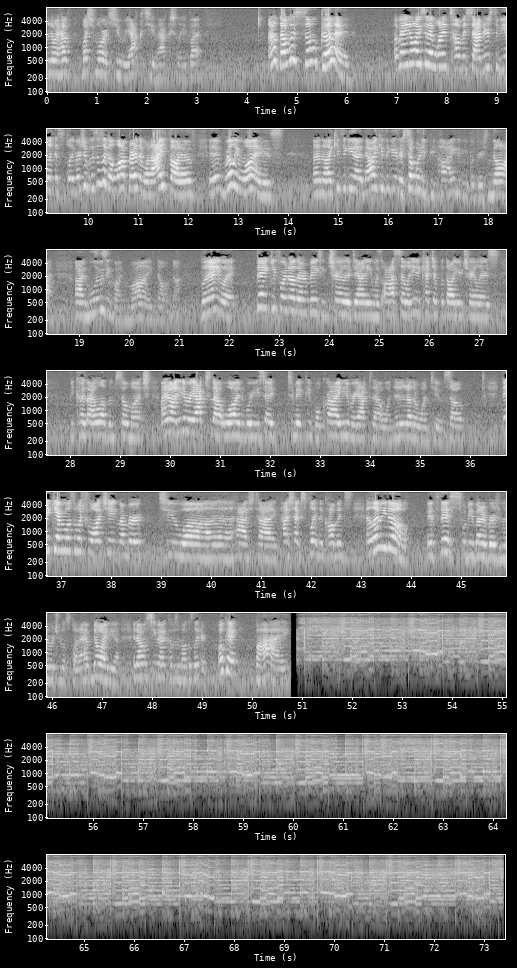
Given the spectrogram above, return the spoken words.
I know I have much more to react to actually, but I don't. That was so good. I mean, I know I said I wanted Thomas Sanders to be like a split version, but this is like a lot better than what I thought of, and it really was. I don't know. I keep thinking that now. I keep thinking there's somebody behind me, but there's not. I'm losing my mind. No, I'm not. But anyway, thank you for another amazing trailer, Danny. It was awesome. I need to catch up with all your trailers because I love them so much. I know I need to react to that one where you said to make people cry. I need to react to that one and another one too. So, thank you everyone so much for watching. Remember to uh, hashtag hashtag split in the comments and let me know if this would be a better version than the original split. I have no idea, and I will see you at Cubs and Muggles later. Okay, bye.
